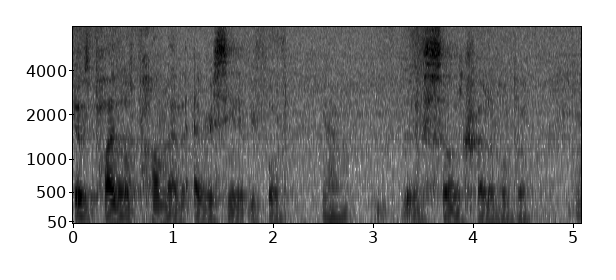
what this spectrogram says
it was probably the most prominent I've ever seen it before. Yeah. It was so incredible, bro. I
